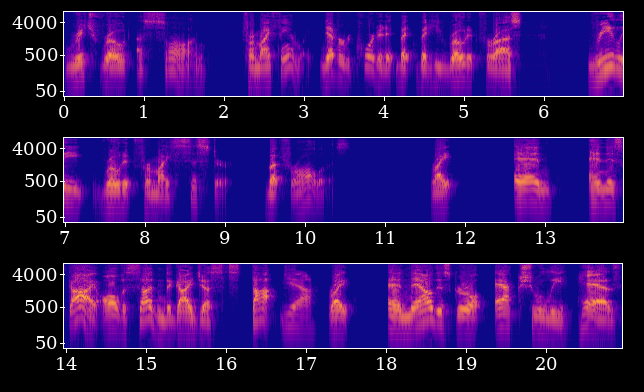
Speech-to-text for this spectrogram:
Rich wrote a song for my family. Never recorded it, but but he wrote it for us. Really wrote it for my sister, but for all of us. Right? And and this guy, all of a sudden, the guy just stopped Yeah. right? And now this girl actually has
